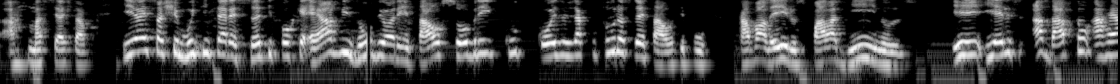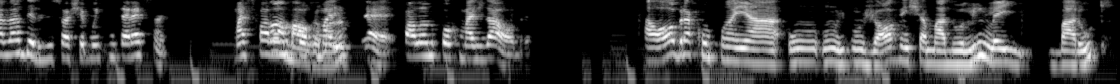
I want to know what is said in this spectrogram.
arte marciais e tal. E eu isso achei muito interessante porque é a visão de oriental sobre coisas da cultura ocidental, tipo cavaleiros, paladinos, e, e, eles adaptam a realidade deles. Isso eu achei muito interessante. Mas falando, um, pouco mais, né? é, falando um pouco mais da obra. A obra acompanha um, um, um jovem chamado Linley Baruch,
